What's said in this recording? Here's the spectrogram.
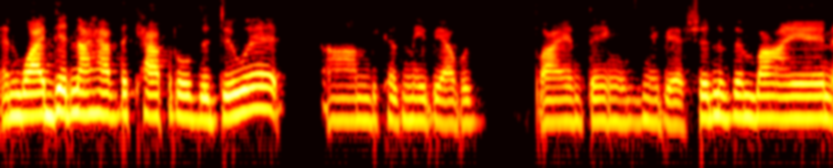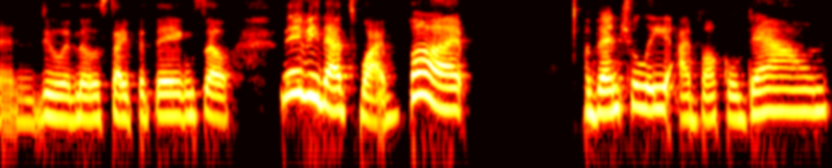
And why didn't i have the capital to do it? Um, because maybe i was buying things maybe i shouldn't have been buying and doing those type of things. So maybe that's why. But eventually I buckled down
